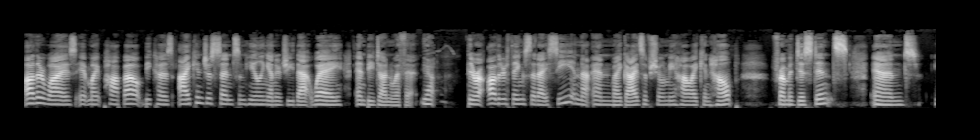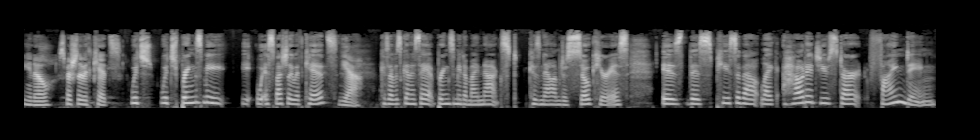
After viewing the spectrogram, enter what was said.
Otherwise, it might pop out because I can just send some healing energy that way and be done with it. Yeah. There are other things that I see and that, and my guides have shown me how I can help from a distance and, you know, especially with kids. Which which brings me especially with kids. Yeah. Because I was going to say it brings me to my next cuz now I'm just so curious is this piece about like how did you start finding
